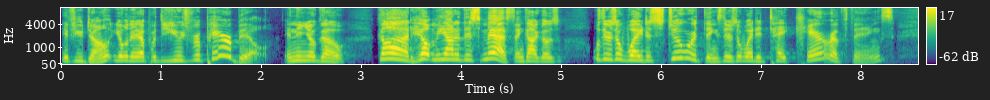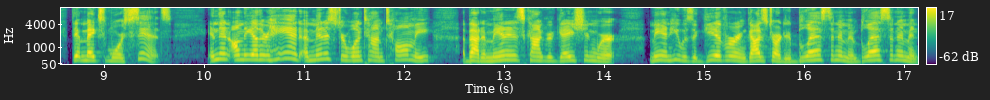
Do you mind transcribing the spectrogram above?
If you don't, you'll end up with a huge repair bill. And then you'll go, God, help me out of this mess. And God goes, Well, there's a way to steward things, there's a way to take care of things that makes more sense. And then on the other hand, a minister one time told me about a man in his congregation where, man, he was a giver and God started blessing him and blessing him and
